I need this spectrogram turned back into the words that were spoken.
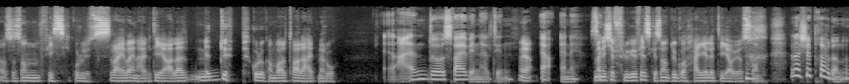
altså sånn fiske hvor du sveiver inn hele tida, eller med dupp hvor du kan bare ta det helt med ro? Nei, Da sveiver vi inn hele tiden. Ja. Ja, enig. Så, Men ikke fluefiske sånn at du går hele tida og gjør sånn. jeg har ikke prøvd ennå.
